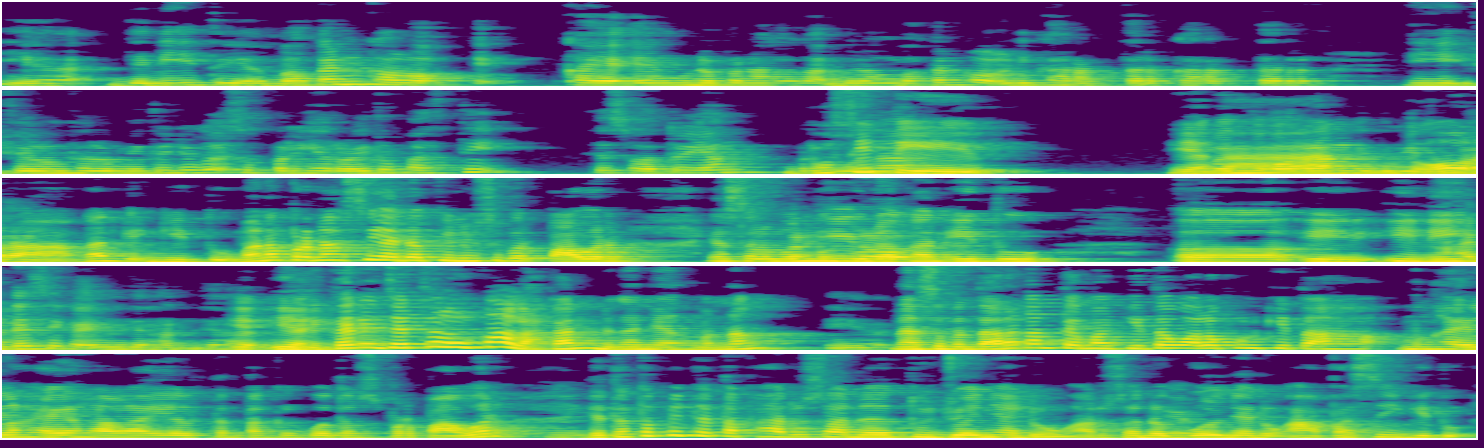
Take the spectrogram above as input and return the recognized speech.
Iya, jadi itu ya. Bahkan kalau kayak yang udah pernah kakak bilang, bahkan kalau di karakter-karakter di film-film itu juga superhero itu pasti sesuatu yang berguna. Positif. Ya kan, orang gitu-gitu untuk kan. orang kan kayak gitu. Mana pernah sih ada film superpower yang selalu Superhero. menggunakan itu eh, ini? Ada sih kayak yang jahat-jahat. Ya, ya, kan yang jadi selalu kalah kan dengan yang menang. Iya. Nah, sementara kan tema kita walaupun kita menghayal-hayal tentang kekuatan superpower, Hmm. ya tetapi tetap harus ada tujuannya dong, harus ada Iya. goalnya dong, apa sih gitu.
